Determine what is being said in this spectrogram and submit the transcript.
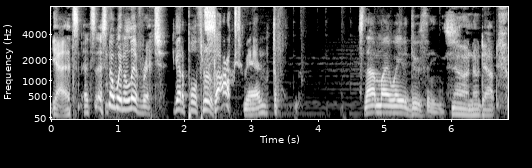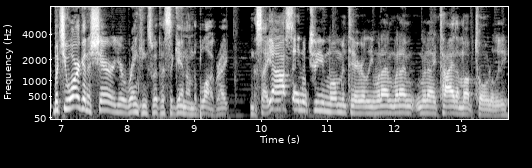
yeah, it's it's it's no way to live, Rich. You got to pull through. Sucks, man. What the It's not my way to do things. No, no doubt. But you are going to share your rankings with us again on the blog, right? On the site. Yeah, I'll send them to you momentarily when I when I when I tie them up totally.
